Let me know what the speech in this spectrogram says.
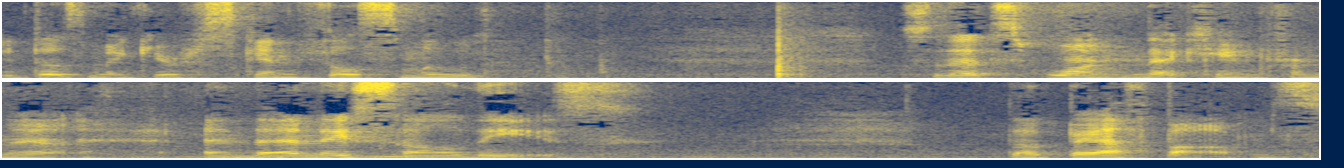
it does make your skin feel smooth. So that's one that came from that. And then they sell these. The bath bombs.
